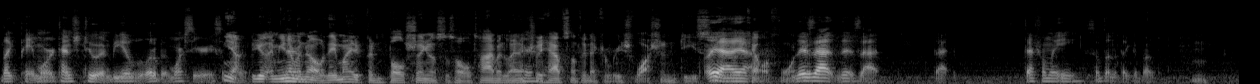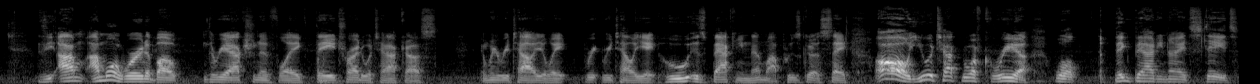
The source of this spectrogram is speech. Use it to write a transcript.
like pay more attention to it and be a little bit more serious. About yeah. it. because, I mean, you never know. They might have been bullshitting us this whole time, and might actually have something that could reach Washington D.C. Oh, yeah, or yeah. California. There's that. There's that. That definitely something to think about. Hmm. See, I'm I'm more worried about the reaction if like they try to attack us and we retaliate. Re- retaliate. Who is backing them up? Who's going to say, "Oh, you attacked North Korea"? Well, the big bad United States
